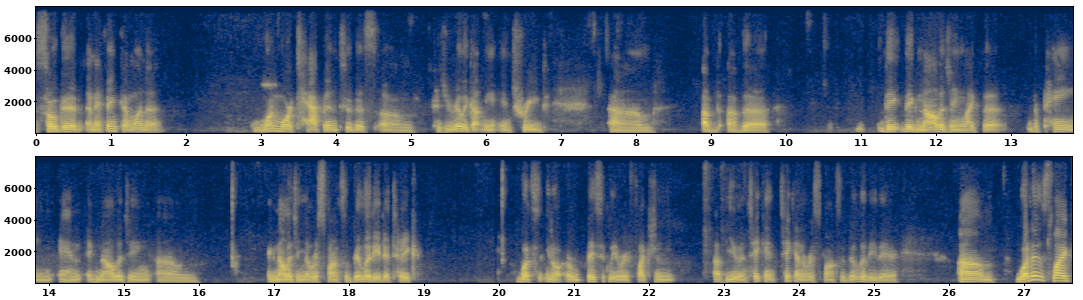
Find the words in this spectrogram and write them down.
so good and i think i want to one more tap into this because um, you really got me intrigued um, of of the, the the acknowledging like the the pain and acknowledging um, acknowledging the responsibility to take what's you know a, basically a reflection of you and taking taking a responsibility there. Um, what is like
